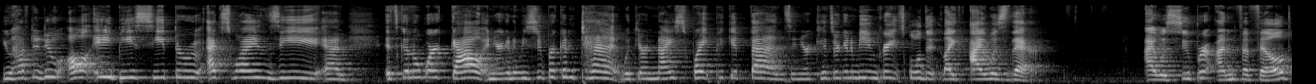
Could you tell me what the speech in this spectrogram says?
you have to do all A, B, C through X, Y, and Z and it's gonna work out and you're gonna be super content with your nice white picket fence and your kids are gonna be in great school. Like, I was there. I was super unfulfilled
